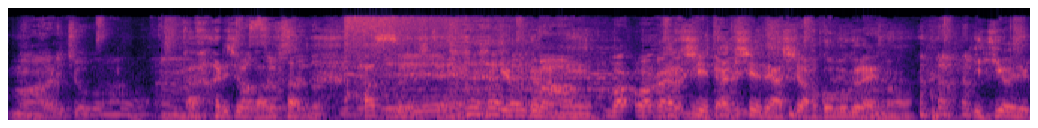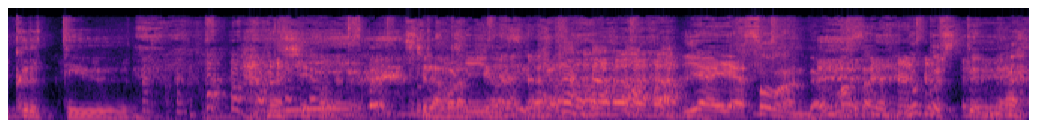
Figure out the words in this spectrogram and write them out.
まあ係長がもう係長がハハッスルして池袋にタクシータクシーで足を運ぶぐらいの 勢いで来るっていう話をちらほら聞きますよ。いやいや、そうなんだよ。まさに。よく知ってんね。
